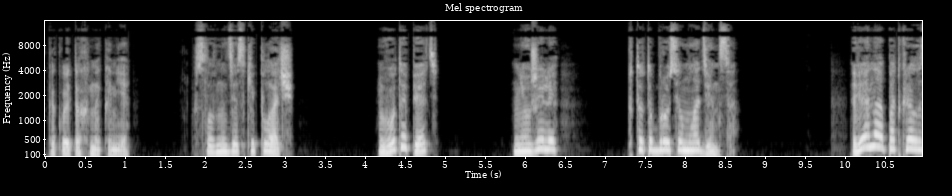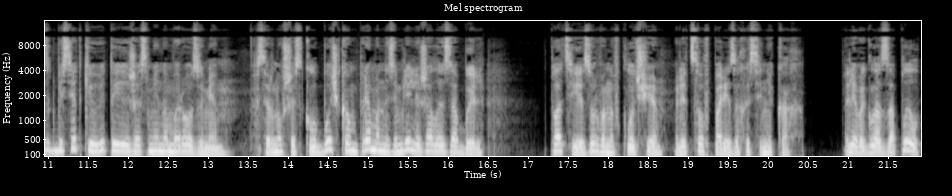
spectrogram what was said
какое-то хныканье. Словно детский плач. Вот опять. Неужели кто-то бросил младенца? Виана подкралась к беседке, увитой жасмином и розами. Свернувшись клубочком, прямо на земле лежала Изабель. Платье изорвано в клочья, лицо в порезах и синяках. Левый глаз заплыл,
